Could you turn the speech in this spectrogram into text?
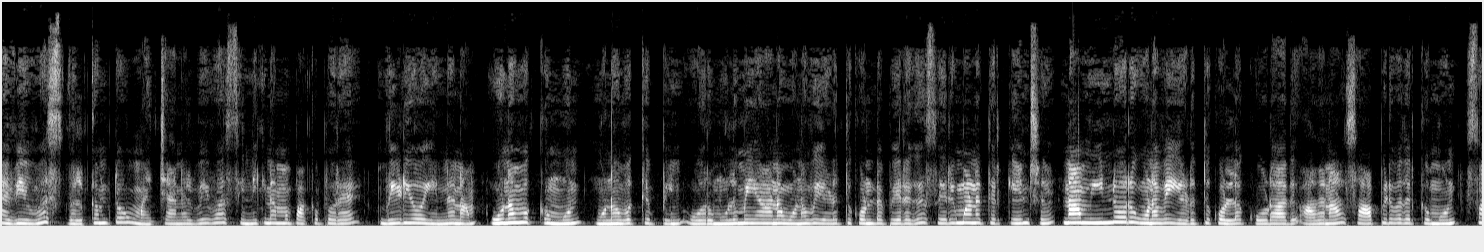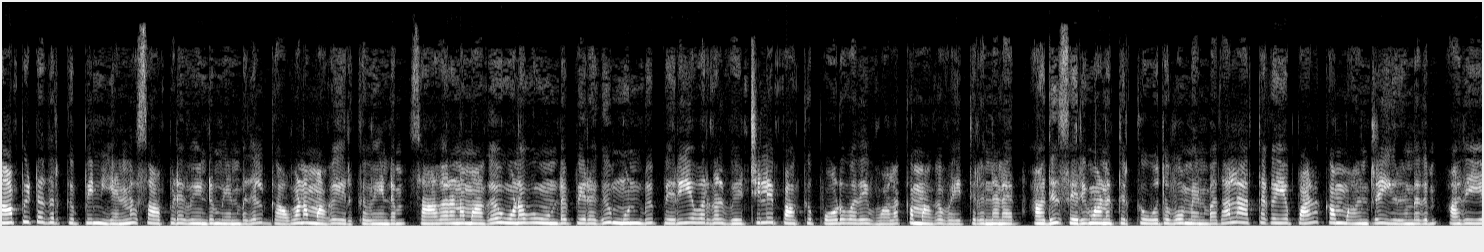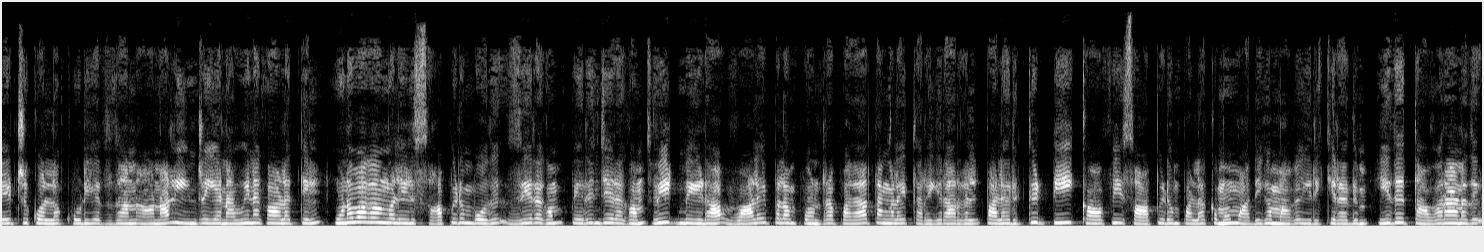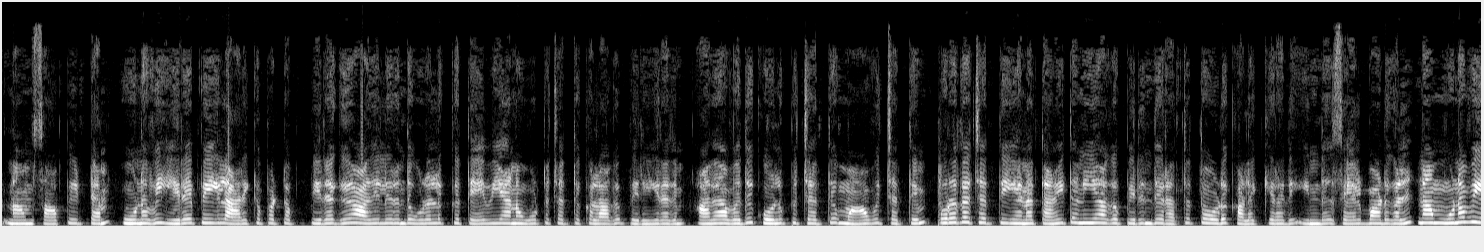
Hi viewers welcome to my channel viewers இன்னைக்கு நம்ம பார்க்க போகிற வீடியோ என்னன்னா உணவுக்கு முன் உணவுக்கு பின் ஒரு முழுமையான உணவு எடுத்துக்கொண்ட பிறகு செரிமானத்திற்கென்று நாம் இன்னொரு உணவை எடுத்துக்கொள்ள கூடாது. அதனால் சாப்பிடுவதற்கு முன் சாப்பிட்டதற்கு பின் என்ன சாப்பிட வேண்டும் என்பதில் கவனமாக இருக்க வேண்டும். சாதாரணமாக உணவு உண்ட பிறகு முன்பு பெரியவர்கள் வெற்றிலை பாக்கு போடுவதை வழக்கமாக வைத்திருந்தனர். அது செரிமானத்திற்கு உதவும் என்பதால் அத்தகைய பழக்கம் அன்று இருந்தது. அது ஏற்று ஏற்றுக்கொள்ளக்கூடியதுதான். ஆனால் இன்றைய நவீன காலத்தில் உணவகங்களில் சாப்பிடும்போது சீரகம் பெருஞ்சீரகம் ஸ்வீட் பீடா வாழைப்பழம் போன்ற பதார்த்தங்களை தருகிறார்கள். பலருக்கு டீ காஃபி சாப்பிடும் பழக்கமும் அதிகமாக இருக்கிறது. இது தவறானது. நாம் சாப்பிட்ட உணவு இறைப்பையில் அரைக்கப்பட்ட பிறகு அதிலிருந்து உடலுக்கு தேவையான ஊட்டச்சத்துக்களாக பெறுகிறது. அதாவது கொழுப்பு சத்து மாவுச்சத்து புரதச்சத்து என தனித்தனியாக பிரிந்து இரத்தத்தோடு கலக்கிறது. இந்த செயல்பாடுகள் நாம் உணவு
